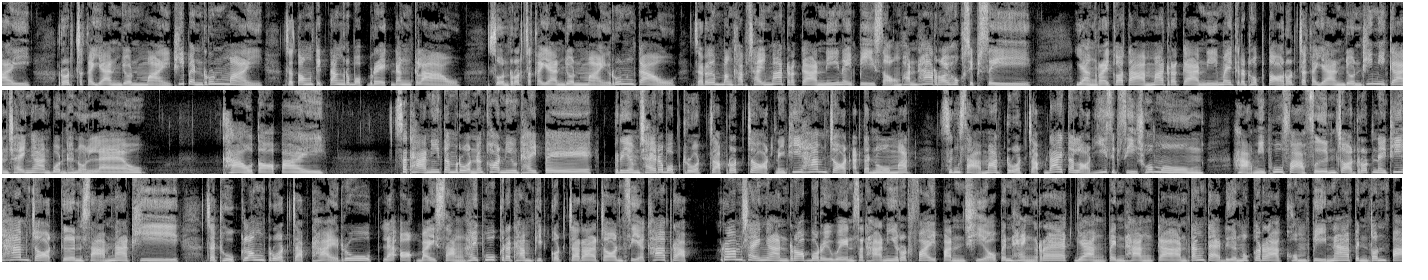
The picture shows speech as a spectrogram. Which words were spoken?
รถจักรยานยนต์ใหม่ที่เป็นรุ่นใหม่ จะต้องติดตั้งระบบเบรกดังกล่าว ส่วนรถจักรยานยนต์ใหม่รุ่นเก่า จะเริ่มบังคับใช้มาตรการนี้ในปี 2564 อย่างไรก็ตามมาตรการนี้ไม่กระทบต่อรถจักรยานยนต์ที่มีการใช้งานบนถนนแล้ว ข่าวต่อไป สถานีตำรวจนครนิวไทเป เตรียมใช้ระบบตรวจจับรถจอดในที่ห้ามจอดอัตโนมัติ ซึ่งสามารถตรวจจับได้ตลอด 24 ชั่วโมง หากมีผู้ฝ่าฝืนจอดรถในที่ห้ามจอดเกิน 3 นาที จะถูกกล้องตรวจจับถ่ายรูป และออกใบสั่งให้ผู้กระทำผิดกฎจราจรเสียค่าปรับ เริ่มใช้งานรอบบริเวณสถานีรถไฟปั่นเฉียวเป็นแห่งแรกอย่างเป็นทางการตั้งแต่เดือนมกราคมปีหน้าเป็นต้นไป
